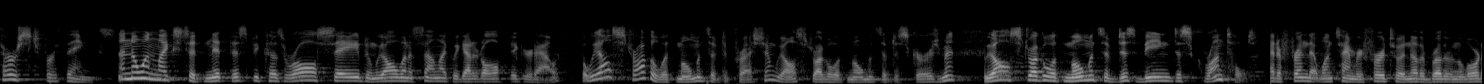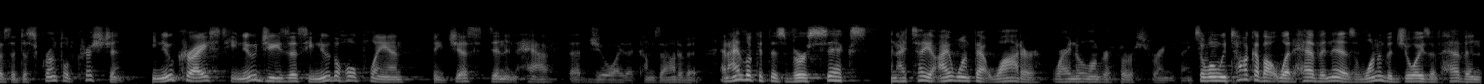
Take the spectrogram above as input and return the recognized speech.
thirst for things. Now, no one likes to admit this because we're all saved and we all want to sound like we got it all figured out. But we all struggle with moments of depression. We all struggle with moments of discouragement. We all struggle with moments of just being disgruntled. I had a friend that one time referred to another brother in the Lord as a disgruntled Christian. He knew Christ, he knew Jesus, he knew the whole plan, he just didn't have that joy that comes out of it. And I look at this verse 6 and I tell you, I want that water where I no longer thirst for anything. So when we talk about what heaven is, one of the joys of heaven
